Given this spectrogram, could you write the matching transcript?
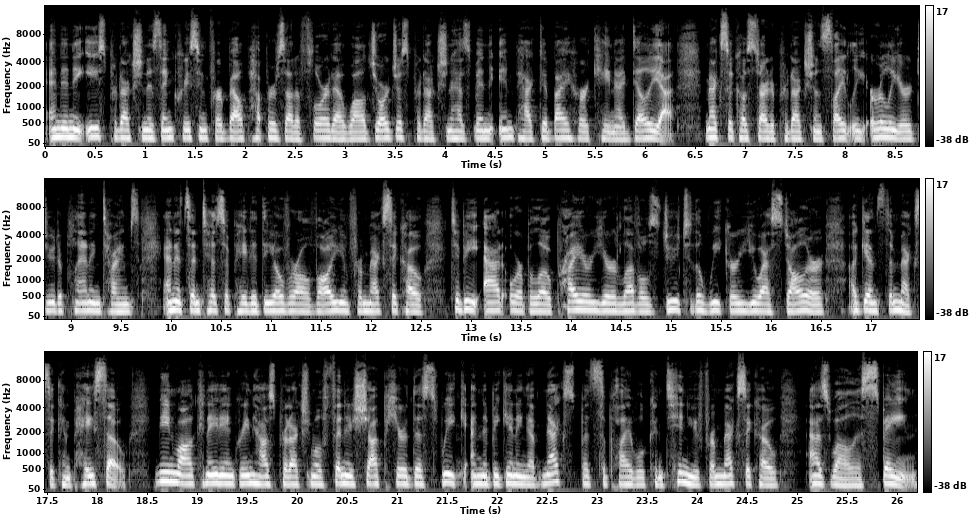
and in the east, production is increasing for bell peppers out of Florida, while Georgia's production has been impacted by Hurricane Idalia. Mexico started production slightly earlier due to planting times, and it's anticipated the overall volume from Mexico to be at or below prior year levels due to the weaker U.S. dollar against the Mexican peso. Meanwhile, Canadian greenhouse production will finish up here this week and the beginning beginning of next, but supply will continue from Mexico as well as Spain.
